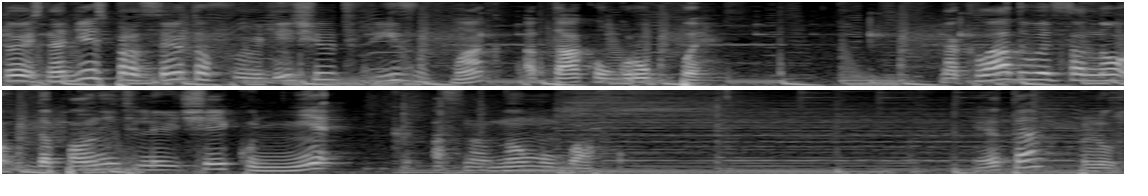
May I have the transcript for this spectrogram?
То есть на 10% увеличивает физмаг атаку группы. Накладывается оно в дополнительную ячейку не к основному бафу. Это плюс.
